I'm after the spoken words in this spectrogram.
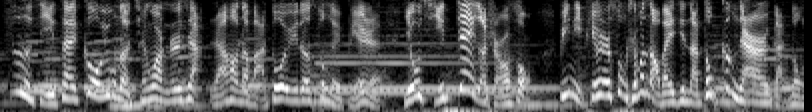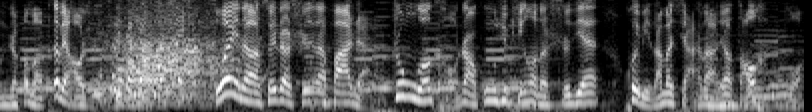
自己在够用的情况之下，然后呢，把多余的送给别人，尤其这个时候送，比你平时送什么脑白金呢，都更加让人感动，你知道吗？特别好使。所以呢，随着时间的发展，中国口罩供需平衡的时间会比咱们想象的要早很多。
